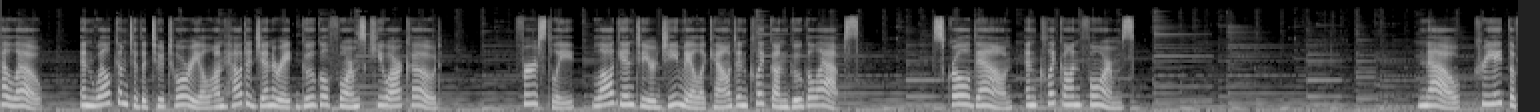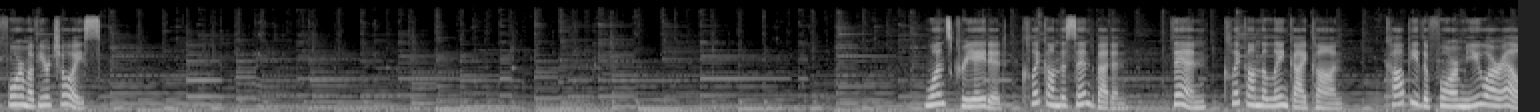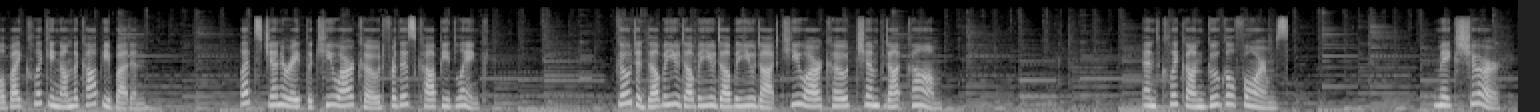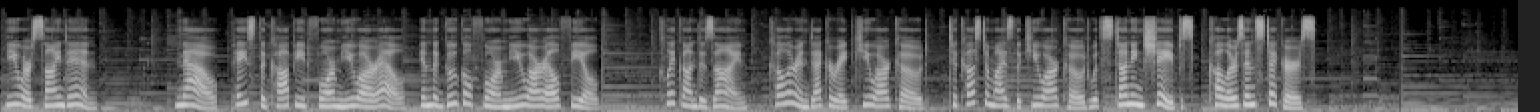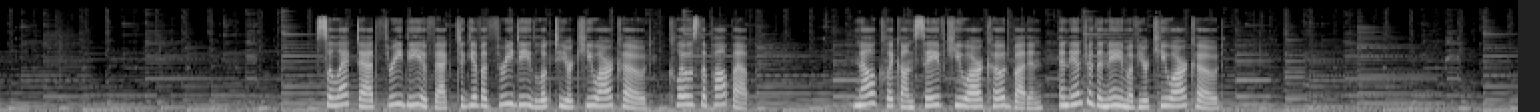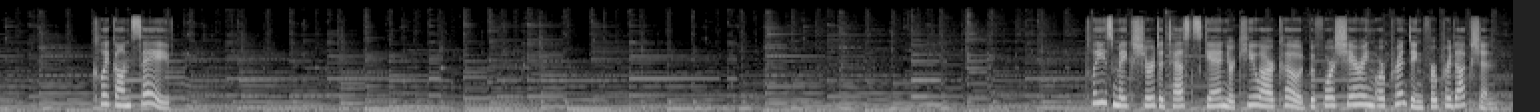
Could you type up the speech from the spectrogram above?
Hello, and welcome to the tutorial on how to generate Google Forms QR code. Firstly, log into your Gmail account and click on Google Apps. Scroll down and click on Forms. Now, create the form of your choice. Once created, click on the Send button. Then, click on the link icon. Copy the form URL by clicking on the Copy button. Let's generate the QR code for this copied link. Go to www.qrcodechimp.com and click on Google Forms. Make sure you are signed in. Now, paste the copied form URL in the Google Form URL field. Click on Design, Color and Decorate QR Code to customize the QR code with stunning shapes, colors and stickers. Select Add 3D Effect to give a 3D look to your QR code. Close the pop-up. Now click on Save QR Code button and enter the name of your QR code. Click on Save. Please make sure to test scan your QR code before sharing or printing for production.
